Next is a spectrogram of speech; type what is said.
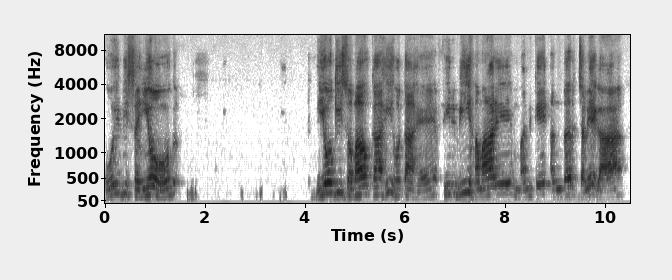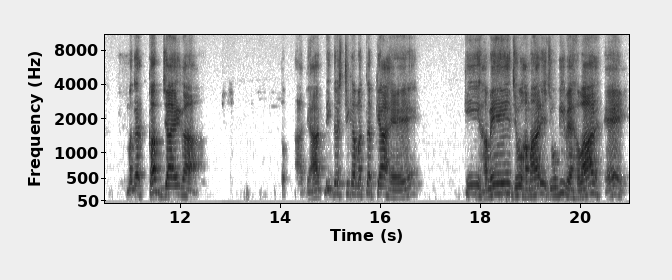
कोई भी संयोग वियोगी स्वभाव का ही होता है, फिर भी हमारे मन के अंदर चलेगा, मगर कब जाएगा? तो आध्यात्मिक दृष्टि का मतलब क्या है कि हमें जो हमारे जो भी व्यवहार है,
